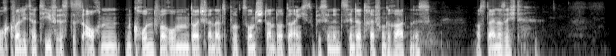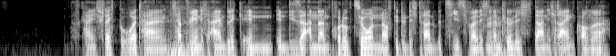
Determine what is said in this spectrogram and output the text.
hochqualitativ. Ist das auch ein, ein, Grund, warum Deutschland als Produktionsstandort da eigentlich so ein bisschen ins Hintertreffen geraten ist, aus deiner Sicht? Das kann ich schlecht beurteilen. Ich habe wenig Einblick in, in diese anderen Produktionen, auf die du dich gerade beziehst, weil ich mhm. natürlich da nicht reinkomme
